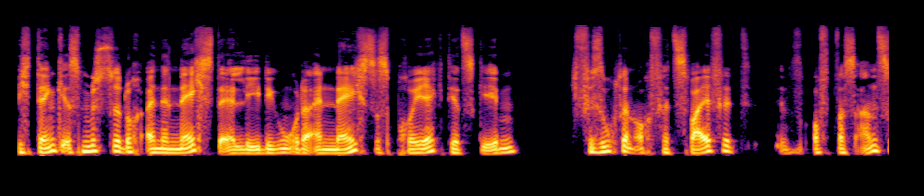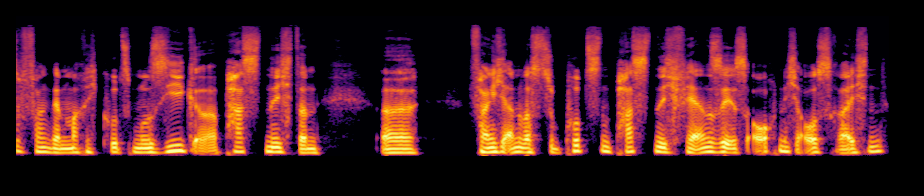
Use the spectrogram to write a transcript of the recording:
ich denke, es müsste doch eine nächste Erledigung oder ein nächstes Projekt jetzt geben. Ich versuche dann auch verzweifelt oft was anzufangen, dann mache ich kurz Musik, aber passt nicht, dann äh, fange ich an, was zu putzen, passt nicht, Fernseh ist auch nicht ausreichend.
